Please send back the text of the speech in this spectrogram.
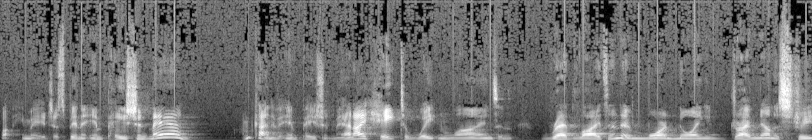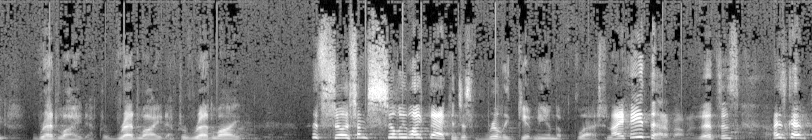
Well, he may have just been an impatient man. I'm kind of an impatient man. I hate to wait in lines and red lights. And they're more annoying. driving down the street, red light after red light after red light. It's silly. Something silly like that can just really get me in the flesh. And I hate that about me. That's just, I just got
